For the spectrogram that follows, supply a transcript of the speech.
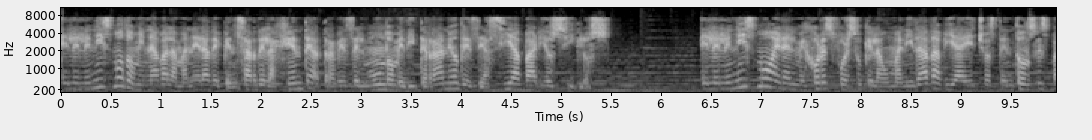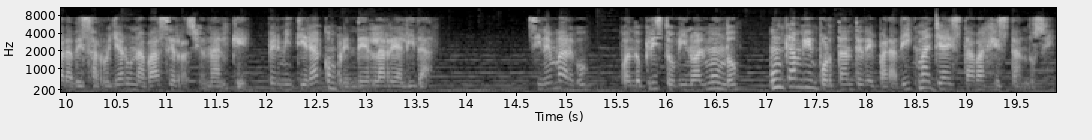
el helenismo dominaba la manera de pensar de la gente a través del mundo mediterráneo desde hacía varios siglos. El helenismo era el mejor esfuerzo que la humanidad había hecho hasta entonces para desarrollar una base racional que permitiera comprender la realidad. Sin embargo, cuando Cristo vino al mundo, un cambio importante de paradigma ya estaba gestándose.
